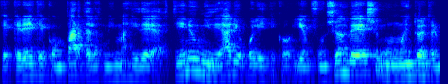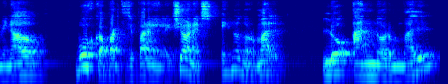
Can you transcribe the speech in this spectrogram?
que cree que comparte las mismas ideas, tiene un ideario político y en función de eso, en un momento determinado, busca participar en elecciones. Es lo normal. Lo anormal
